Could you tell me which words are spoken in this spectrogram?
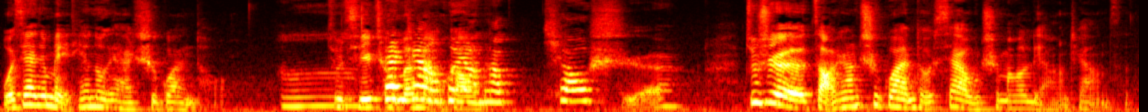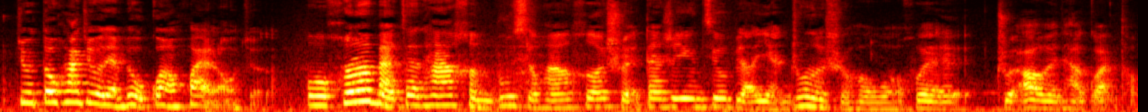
我现在就每天都给它吃罐头，嗯就其实成但这样本蛮高的。会让它挑食，就是早上吃罐头，下午吃猫粮这样子。就豆花就有点被我惯坏了，我觉得。我黄老板在他很不喜欢喝水，但是应激又比较严重的时候，我会主要喂他罐头。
